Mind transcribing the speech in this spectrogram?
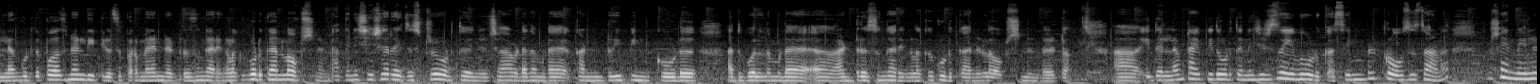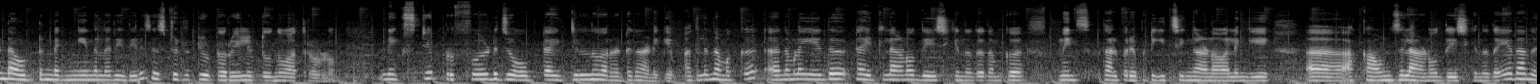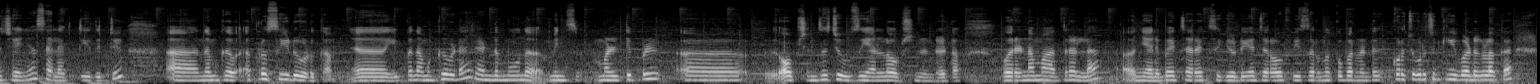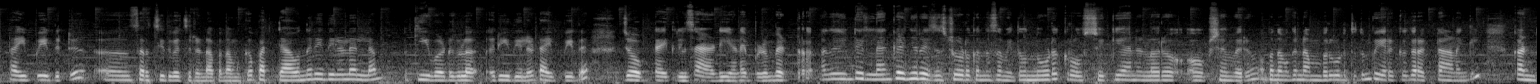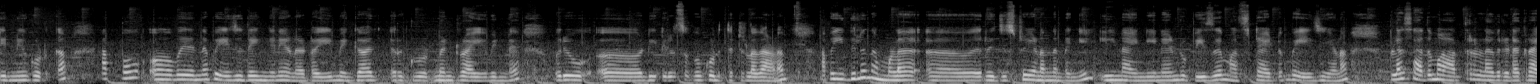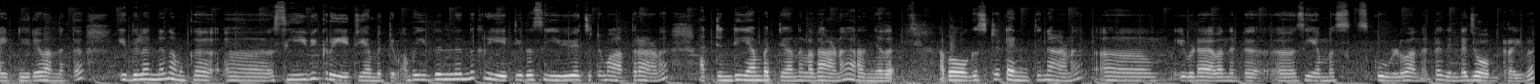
എല്ലാം കൊടുത്ത് പേഴ്സണൽ ഡീറ്റെയിൽസ് പെർമനന്റ് അഡ്രസ്സും കാര്യങ്ങളൊക്കെ കൊടുക്കാനുള്ള ഓപ്ഷൻ ഉണ്ട്. അതിനുശേഷം രജിസ്റ്റർ കൊടുത്തു കഴിഞ്ഞു വെച്ചാൽ അവിടെ നമ്മുടെ കൺട്രി പിൻകോഡ് അതുപോലെ നമ്മുടെ അഡ്രസ്സും കാര്യങ്ങളൊക്കെ കൊടുക്കാനുള്ള ഓപ്ഷൻ ഉണ്ട് കേട്ടോ. ഇതെല്ലാം ടൈപ്പ് ചെയ്ത് കൊടുത്തതിന് ശേഷം സേവ് കൊടുക്കുക സിമ്പിൾ പ്രോസസ്സാണ് പക്ഷേ എന്തെങ്കിലും ഡൗട്ട് ഉണ്ടെങ്കിൽ എന്നുള്ള രീതിയിൽ ജസ്റ്റ് ഒരു ട്യൂട്ടോറിയൽ ഇട്ടു എന്ന് മാത്രമേ ഉള്ളൂ. നെക്സ്റ്റ് പ്രിഫേർഡ് ജോബ് ടൈറ്റിൽ എന്ന് പറഞ്ഞിട്ട് കാണിക്കും. അതിൽ നമുക്ക് നമ്മൾ ഏത് ടൈറ്റിലാണോ ഉദ്ദേശിക്കുന്നത്. നമുക്ക് മീൻസ് താല്പര്യം ടീച്ചിങ് ആണോ അല്ലെങ്കിൽ അക്കൗണ്ട്സിലാണോ ഉദ്ദേശിക്കുന്നത്. ഏതാണെന്ന് വെച്ച് കഴിഞ്ഞാൽ സെലക്ട് ചെയ്തിട്ട് നമുക്ക് പ്രൊസീഡ് കൊടുക്കാം. ഇപ്പം നമുക്കിവിടെ രണ്ട് മൂന്ന് മീൻസ് മൾട്ടിപ്പിൾ ഓപ്ഷൻസ് ചൂസ് ചെയ്യാനുള്ള ഓപ്ഷൻ ഉണ്ട് കേട്ടോ. ഒരെണ്ണം മാത്രമല്ല ഞാനിപ്പോൾ H R executive H R officer എന്നൊക്കെ പറഞ്ഞിട്ട് കുറച്ച് കുറച്ച് കീവേഡുകളൊക്കെ ടൈപ്പ് ചെയ്തിട്ട് സെർച്ച് ചെയ്ത് വെച്ചിട്ടുണ്ട്. അപ്പോൾ നമുക്ക് പറ്റാവുന്ന രീതിയിലുള്ള എല്ലാം കീവേഡുകൾ രീതിയിൽ ടൈപ്പ് ചെയ്ത് ജോബ് ടൈറ്റിൽസ് ആഡ് ചെയ്യണം എപ്പോഴും ബെറ്റർ അത് കഴിഞ്ഞിട്ട് എല്ലാം കഴിഞ്ഞ് രജിസ്റ്റർ കൊടുക്കുന്ന സമയത്ത് ഒന്നുകൂടെ ക്രോസ് ചെക്ക് ചെയ്യാനുള്ള ഒരു ഓപ്ഷൻ വരും. അപ്പോൾ നമുക്ക് നമ്പർ കൊടുത്തതും പേരൊക്കെ കറക്റ്റ് ആണെങ്കിൽ കണ്ടിന്യൂ കൊടുക്കാം. അപ്പോൾ വരുന്ന പേജ് ഇത് ഇങ്ങനെയാണ് കേട്ടോ. ഈ മെഗാ റിക്രൂട്ട്മെന്റ് ഡ്രൈവിന്റെ ഒരു ഡീറ്റെയിൽസ് ഒക്കെ കൊടുത്തിട്ടുള്ളതാണ്. അപ്പോൾ ഇതിൽ നമ്മൾ രജിസ്റ്റർ ചെയ്യണമെന്നുണ്ടെങ്കിൽ ഈ നയന്റി നയൻ റുപ്പീസ് മസ്റ്റായിട്ടും പേ ചെയ്യണം. പ്ലസ് അത് മാത്രമല്ല അവരുടെ ക്രൈറ്റീരിയ വന്നിട്ട് ഇതിൽ തന്നെ നമുക്ക് സി വി ക്രിയേറ്റ് ചെയ്യാൻ പറ്റും. അപ്പോൾ ഇതിൽ നിന്ന് ക്രിയേറ്റ് ചെയ്ത സി വി വെച്ചിട്ട് മാത്രമാണ് അറ്റൻഡ് ചെയ്യാൻ പറ്റുക എന്നുള്ളതാണ് അറിഞ്ഞത്. അപ്പോൾ ഓഗസ്റ്റ് ടെൻത്തിനാണ് ഇവിടെ വന്നിട്ട് സി എം എസ് സ്കൂളിൽ വന്നിട്ട് ഇതിന്റെ ജോബ് ഡ്രൈവ്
